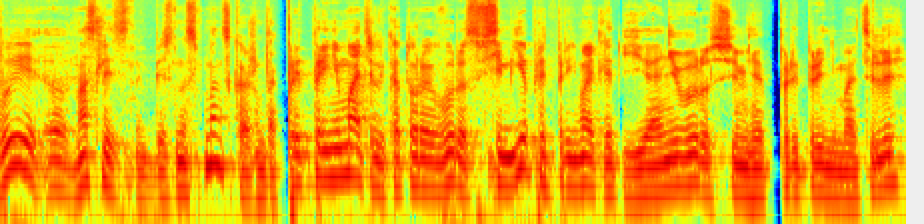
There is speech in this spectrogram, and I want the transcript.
Вы э, наследственный бизнесмен, скажем так, предприниматель, который вырос в семье предпринимателей. Я не вырос в семье предпринимателей.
